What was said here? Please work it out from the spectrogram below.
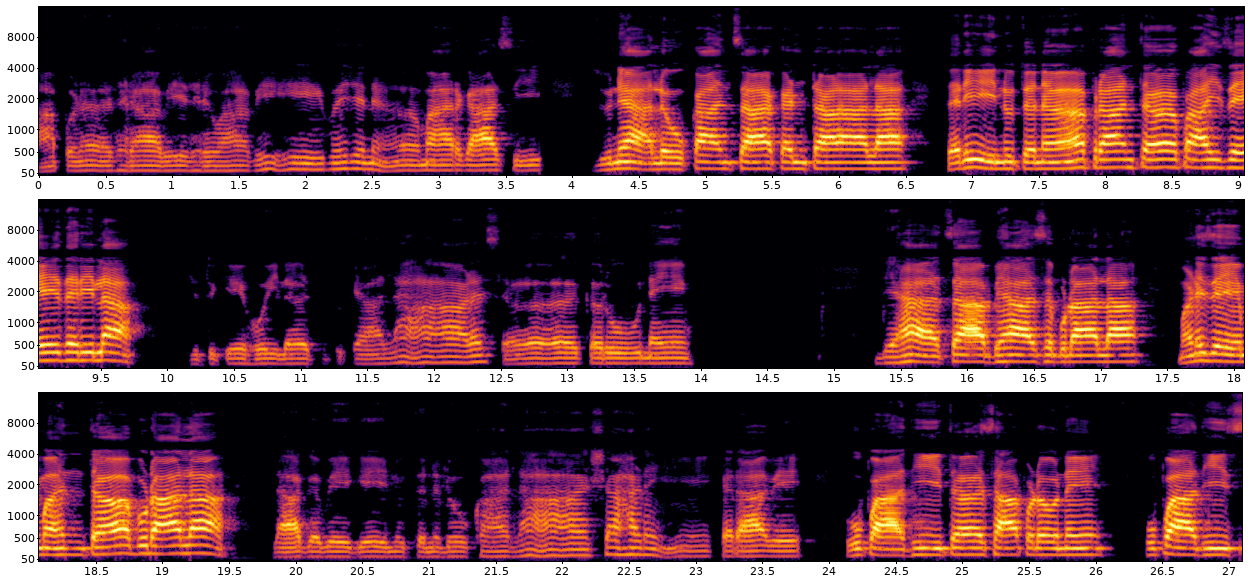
आपण धरावे धरवावे. भजन मार्गासी जुन्या लोकांचा कंटाळाला तरी नूतन प्रांत पाहिजे धरिला जितुके होईल तितुके लाळस करू नये. देहाचा अभ्यास बुडाला म्हणजे महंत बुडाला. लागवेगे नूतन लोकाला शहाणे करावे. उपाधीत सापडो नये उपाधीस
